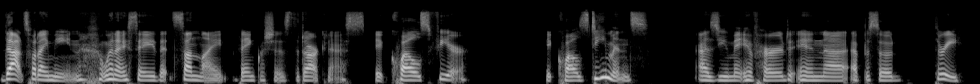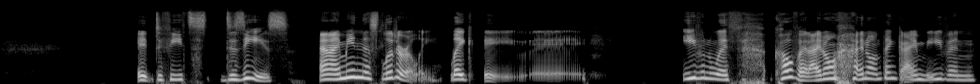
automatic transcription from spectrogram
that's what I mean when I say that sunlight vanquishes the darkness. It quells fear, it quells demons, as you may have heard in uh, episode three. It defeats disease. And I mean this literally. Like, eh, eh, even with COVID, I don't, I don't think I'm even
